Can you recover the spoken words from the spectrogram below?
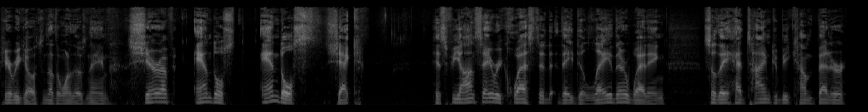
Here we go. It's another one of those names. Sheriff Andels Andelschek, his fiancee requested they delay their wedding so they had time to become better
